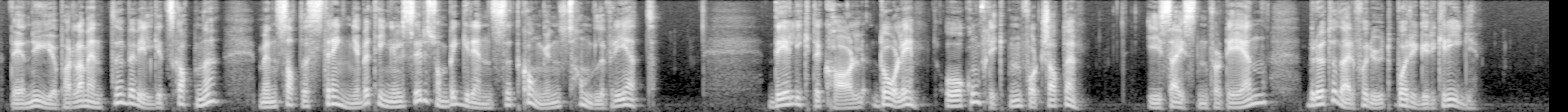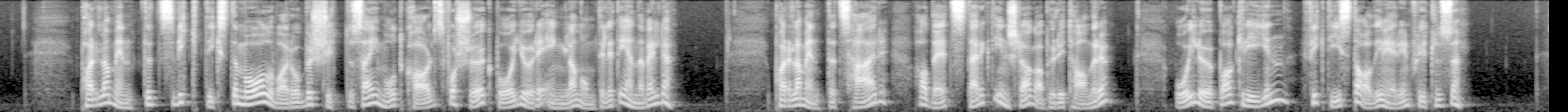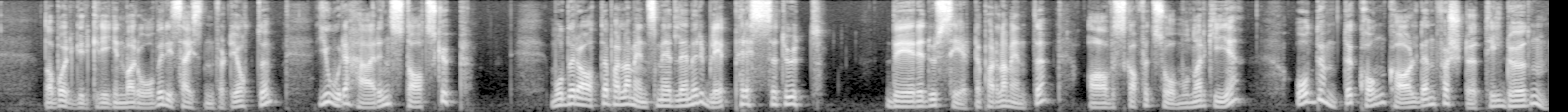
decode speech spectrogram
Det nye parlamentet bevilget skattene, men satte strenge betingelser som begrenset kongens handlefrihet. Det likte Carl dårlig, og konflikten fortsatte. I 1641 brøt det derfor ut borgerkrig. Parlamentets viktigste mål var å beskytte seg mot Carls forsøk på å gjøre England om til et enevelde. Parlamentets hær hadde et sterkt innslag av puritanere, og i løpet av krigen fikk de stadig mer innflytelse. Da borgerkrigen var over i 1648, gjorde hæren statskupp. Moderate parlamentsmedlemmer ble presset ut. Det reduserte parlamentet, avskaffet så monarkiet, og dømte kong Karl den første til døden.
